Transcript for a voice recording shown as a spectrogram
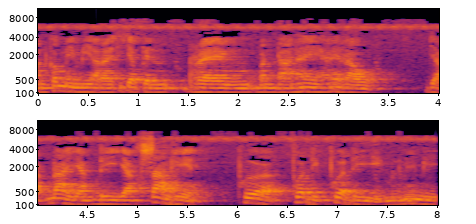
มันก็ไม่มีอะไรที่จะเป็นแรงบันดาลให้ให้เราอยากได้อยากดี อยากสร้างเหตุเพื่อเพื่อดีเพื่อดีมันไม่มี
